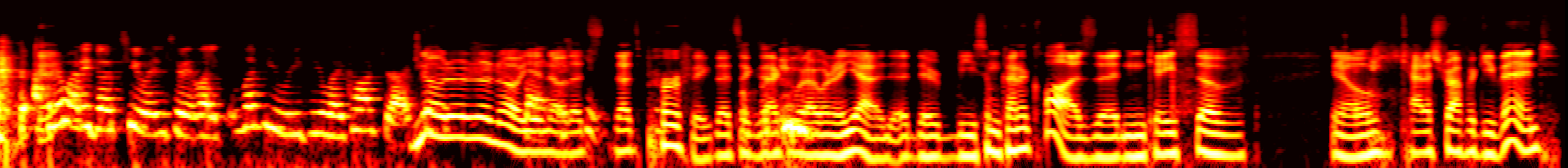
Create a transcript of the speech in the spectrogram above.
I don't want to go too into it. Like, let me read you my contract. no no no no yeah But- no that's that's perfect that's exactly what i want to yeah there'd be some kind of clause that in case of you know catastrophic event,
